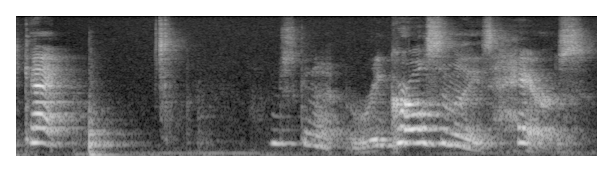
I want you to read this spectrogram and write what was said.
Okay just gonna recurl some of these hairs.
